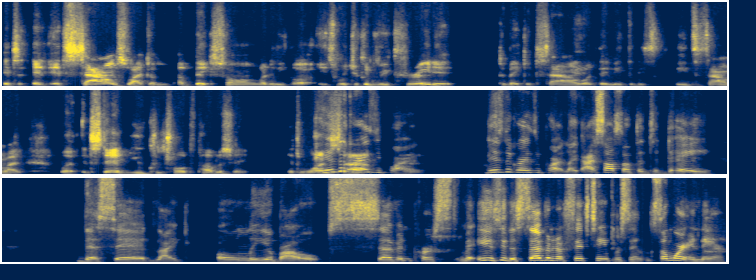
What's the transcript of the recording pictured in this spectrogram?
it's it, it sounds like a, a big song, or, or it's what you can recreate it to make it sound what they need to be need to sound like. But instead, you control the publishing. It's one. here's the crazy part. Here's the crazy part. Like I saw something today that said like only about seven percent. It's either seven or fifteen percent, somewhere in there.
